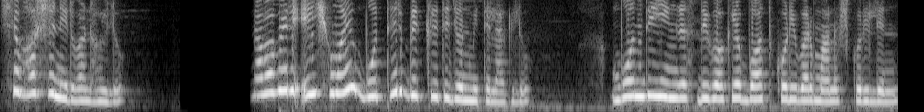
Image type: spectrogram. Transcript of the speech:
সে ভরসা নির্বাণ হইল। নবাবের এই সময়ে বুদ্ধির বিকৃতি জন্মিতে লাগিল। বন্দি ইংরেজদিগকে বধ করিবার মানুষ করিলেন।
